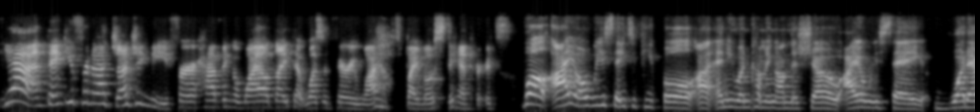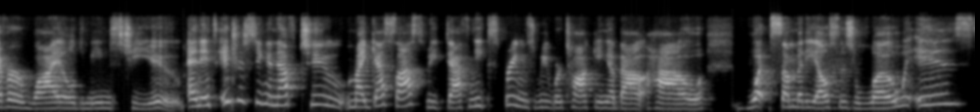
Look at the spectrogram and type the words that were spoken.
yeah and thank you for not judging me for having a wild night that wasn't very wild by most standards well i always say to people uh, anyone coming on the show i always say whatever wild means to you and it's interesting enough too my guest last week daphne springs we were talking about how what somebody else's low is.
